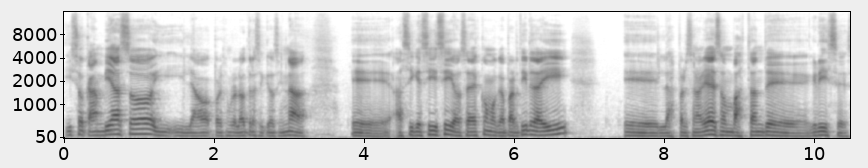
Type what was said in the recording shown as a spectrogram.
hizo cambiazo y, y la, por ejemplo la otra se quedó sin nada. Eh, así que sí, sí, o sea, es como que a partir de ahí eh, las personalidades son bastante grises.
